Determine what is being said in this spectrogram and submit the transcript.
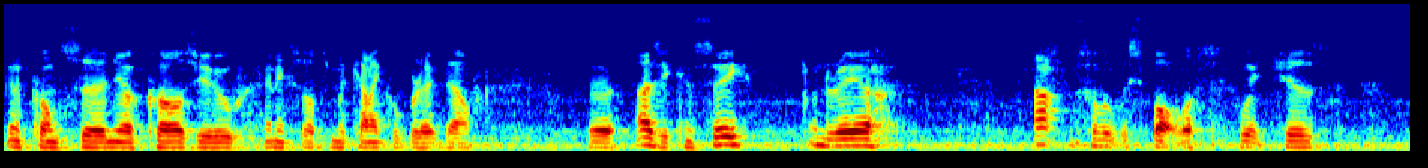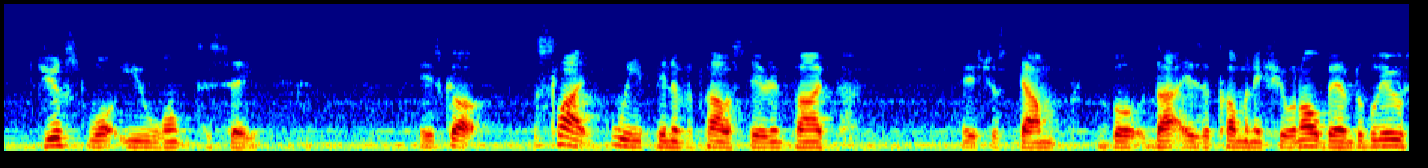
going to concern you or cause you any sort of mechanical breakdown. Uh, as you can see, under here, absolutely spotless, which is just what you want to see. It's got a slight weeping of the power steering pipe, it's just damp, but that is a common issue on all BMWs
